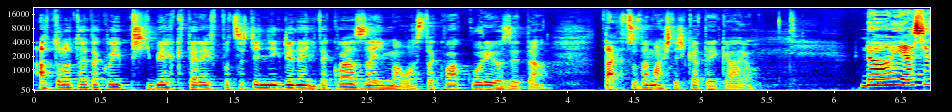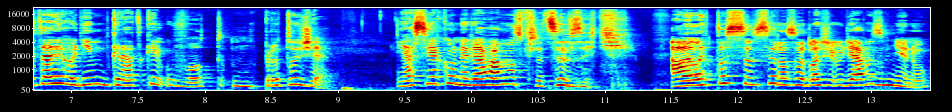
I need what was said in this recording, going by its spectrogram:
A tohle je takový příběh, který v podstatě nikdy není. Taková zajímavost, taková kuriozita. Tak, co tam máš teďka ty, Kájo? No, já si tady hodím krátký úvod, m, protože já si jako nedávám moc předsevzetí. Ale letos jsem se rozhodla, že udělám změnu.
